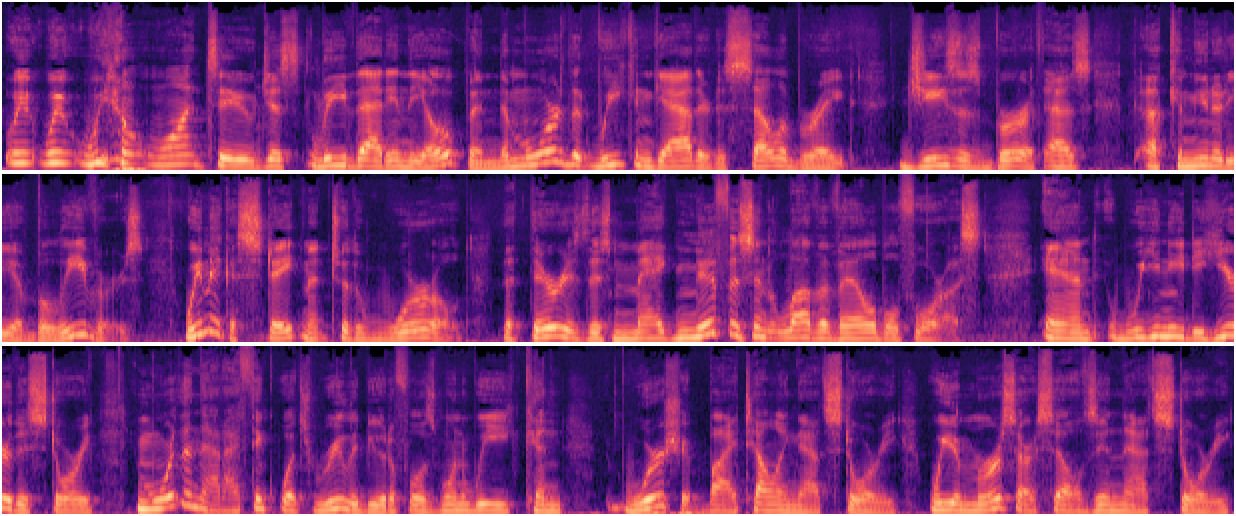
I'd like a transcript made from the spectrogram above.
we, we we don't want to just leave that in the open. The more that we can gather to celebrate Jesus' birth as a community of believers, we make a statement to the world that there is this magnificent love available for us, and we need to hear this story. More than that, I think what's really beautiful is when we can worship by telling that story. We immerse ourselves in that story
